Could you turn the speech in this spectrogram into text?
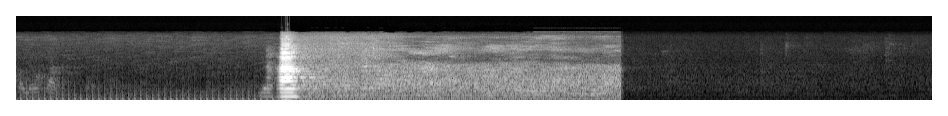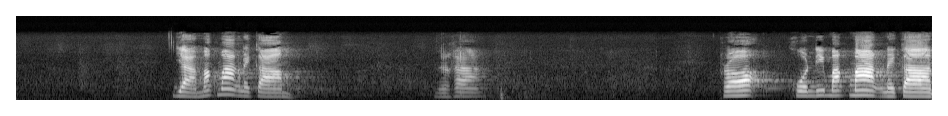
ก็แล้วกันนะคะอย่ามาก ๆ ในกามนะคะ เพราะคนที่มักมากในกาม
